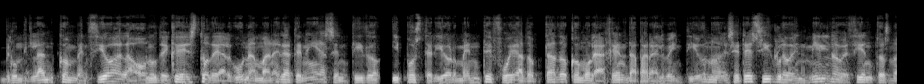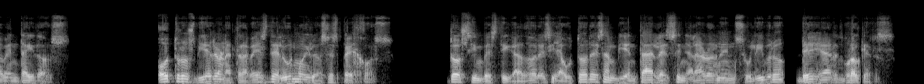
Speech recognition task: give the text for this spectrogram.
Brundtland convenció a la ONU de que esto de alguna manera tenía sentido, y posteriormente fue adoptado como la Agenda para el 21 St siglo en 1992. Otros vieron a través del humo y los espejos. Dos investigadores y autores ambientales señalaron en su libro, The Earth Brokers.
